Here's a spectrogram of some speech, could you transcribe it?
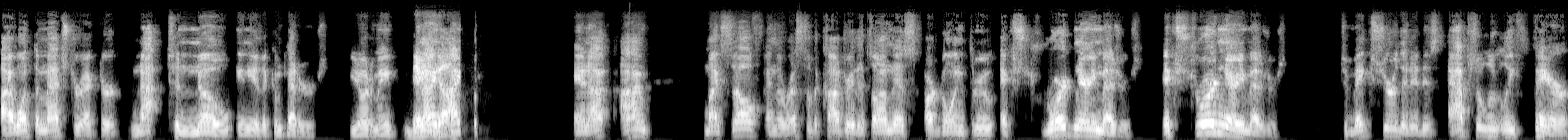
I want the match director not to know any of the competitors. You know what I mean? There and you I, go. I, and I, I'm myself and the rest of the cadre that's on this are going through extraordinary measures, extraordinary measures to make sure that it is absolutely fair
